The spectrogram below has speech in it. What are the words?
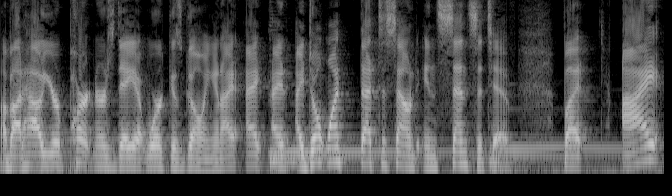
about how your partner's day at work is going. And I, I, I don't want that to sound insensitive, but I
